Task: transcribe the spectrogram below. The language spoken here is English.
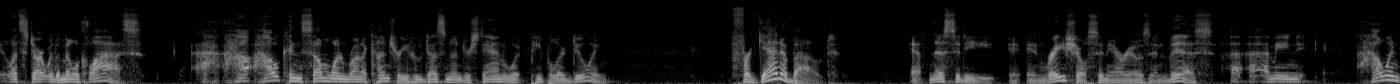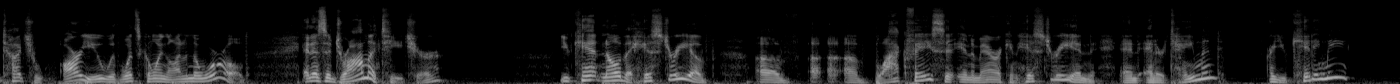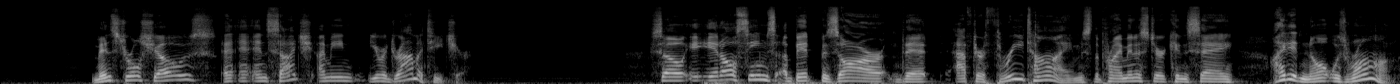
let's start with the middle class. How, how can someone run a country who doesn't understand what people are doing? Forget about ethnicity and racial scenarios in this. I mean, how in touch are you with what's going on in the world? And as a drama teacher, you can't know the history of of uh, of blackface in American history and and entertainment. Are you kidding me? Minstrel shows and, and such. I mean, you're a drama teacher. So it, it all seems a bit bizarre that after three times the prime minister can say, "I didn't know it was wrong."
